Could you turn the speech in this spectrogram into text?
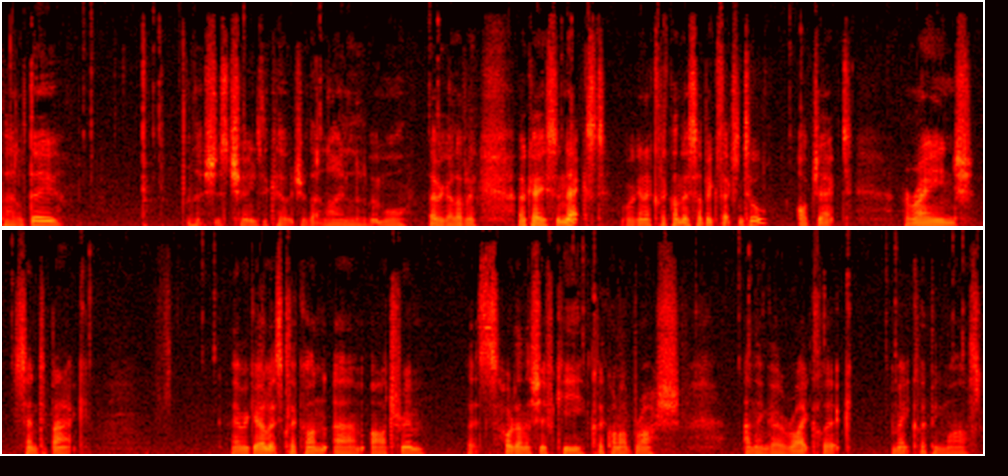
That'll do. Let's just change the curvature of that line a little bit more. There we go, lovely. Okay, so next we're going to click on this, our big selection tool, Object, Arrange, Send to Back. There we go, let's click on um, our trim. Let's hold down the Shift key, click on our brush, and then go right click, make clipping mask.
